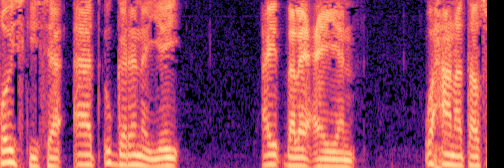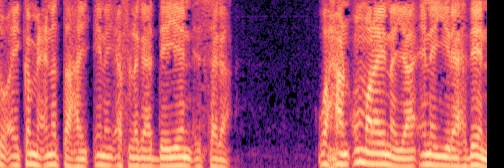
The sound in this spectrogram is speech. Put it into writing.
qoyskiisa aad u garanayay ay daleeceeyeen. Waxaana taasu ay ka micno tahay inay aflagaadeeyeen isaga. Waxaan u malaynayaa inay yidhaahdeen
